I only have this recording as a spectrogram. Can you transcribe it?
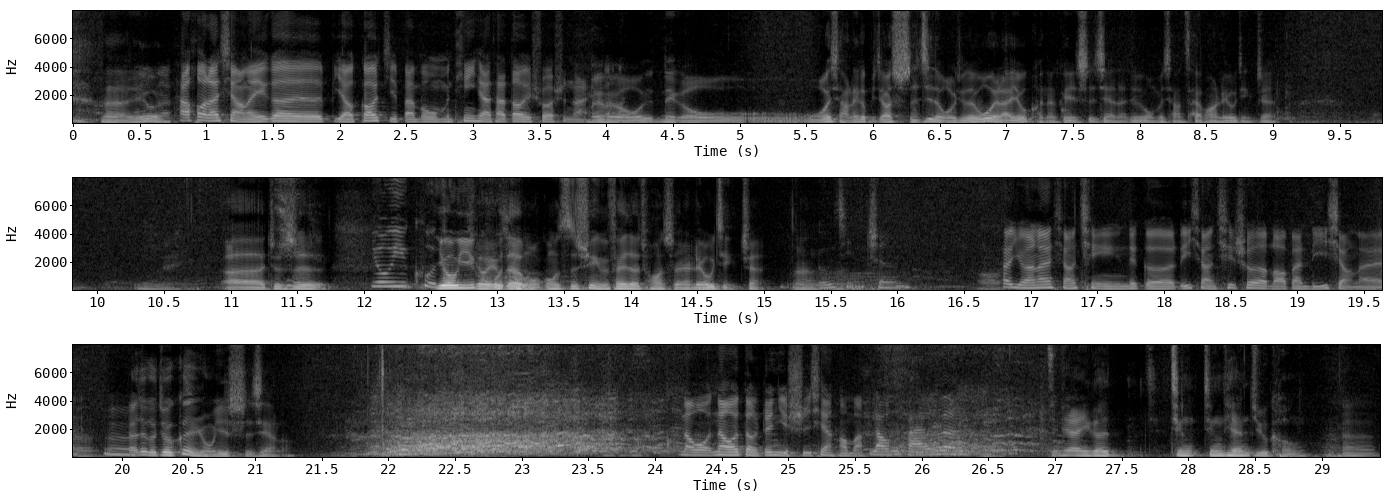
嗯，因为他后来想了一个比较高级版本，我们听一下他到底说的是哪一个。没有没有，我那个我我我想了一个比较实际的，我觉得未来有可能可以实现的，就是我们想采访刘景正，呃，就是优衣库的优衣库优衣库的母公司讯飞的创始人刘景正，嗯，刘景正，他原来想请那个理想汽车的老板李想来，嗯。那这个就更容易实现了。那我那我等着你实现好吗？老烦了。今天一个惊惊天巨坑。嗯，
